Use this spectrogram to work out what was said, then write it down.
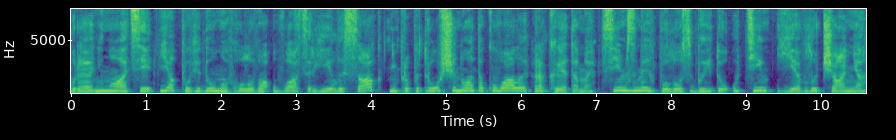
у реанімації. Як повідомив голова УВА Сергій Лисак, Дніпропетровщину атакували ракетами. Сім з них було збито, утім є влучання.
